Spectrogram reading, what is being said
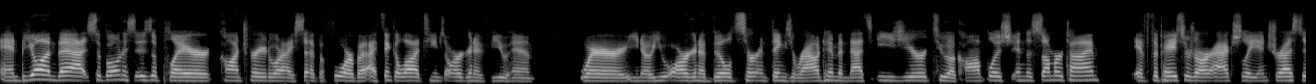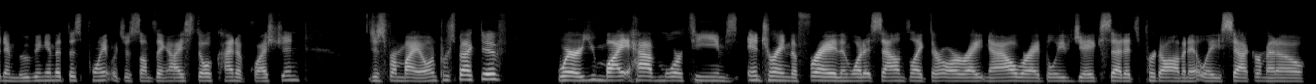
and beyond that Sabonis is a player contrary to what I said before but I think a lot of teams are going to view him where you know you are going to build certain things around him and that's easier to accomplish in the summertime if the Pacers are actually interested in moving him at this point, which is something I still kind of question just from my own perspective, where you might have more teams entering the fray than what it sounds like there are right now, where I believe Jake said it's predominantly Sacramento,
